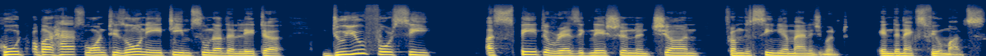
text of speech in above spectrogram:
who would perhaps want his own A team sooner than later. Do you foresee a spate of resignation and churn from the senior management in the next few months?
